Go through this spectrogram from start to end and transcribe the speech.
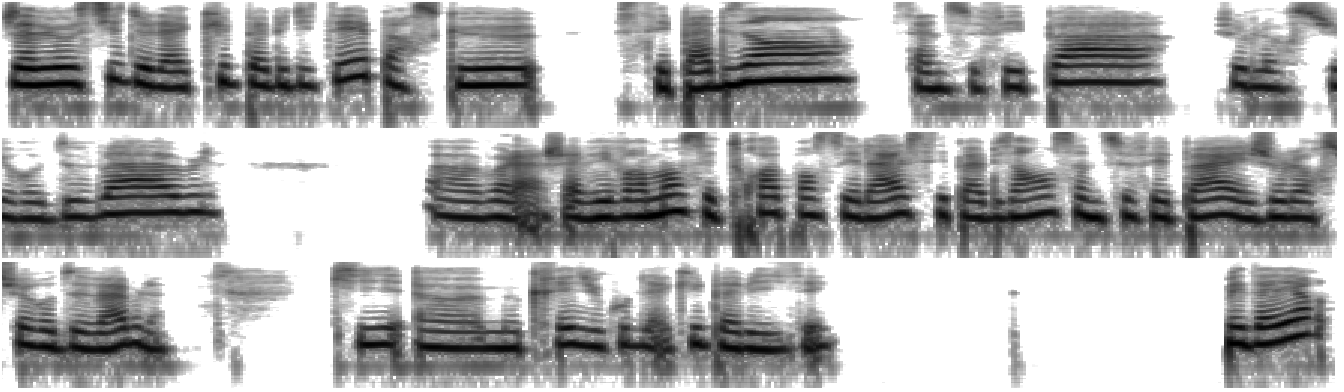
J'avais aussi de la culpabilité parce que c'est pas bien, ça ne se fait pas, je leur suis redevable. Euh, voilà, j'avais vraiment ces trois pensées-là, c'est pas bien, ça ne se fait pas et je leur suis redevable, qui euh, me créent du coup de la culpabilité. Mais d'ailleurs,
